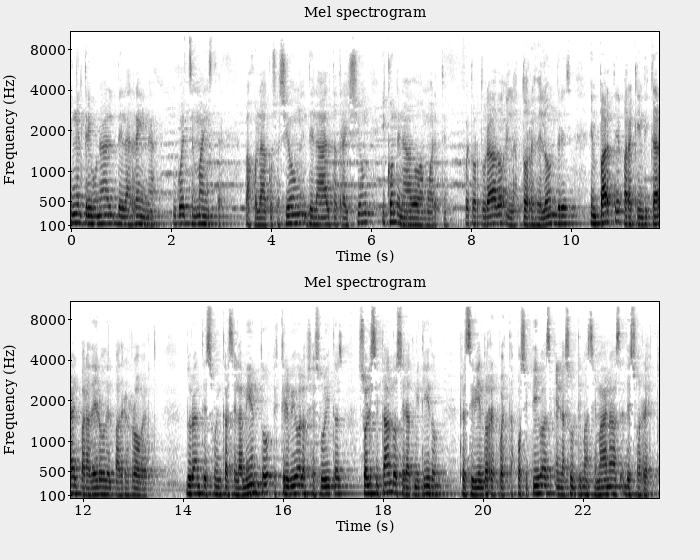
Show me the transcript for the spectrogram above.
en el Tribunal de la Reina, Westminster, bajo la acusación de la alta traición y condenado a muerte. Fue torturado en las Torres de Londres, en parte para que indicara el paradero del padre Robert. Durante su encarcelamiento escribió a los jesuitas solicitando ser admitido, recibiendo respuestas positivas en las últimas semanas de su arresto.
